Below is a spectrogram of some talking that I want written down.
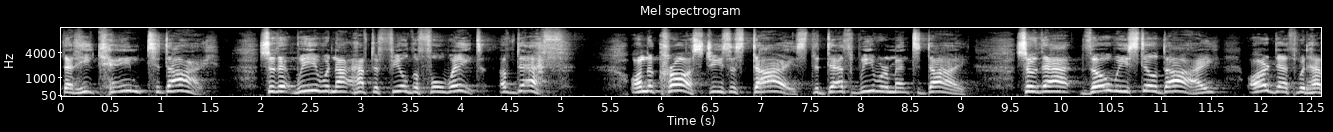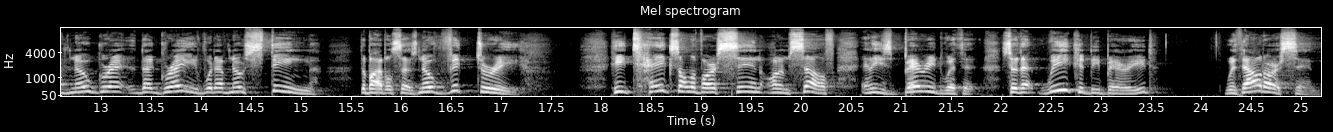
that he came to die, so that we would not have to feel the full weight of death. On the cross, Jesus dies, the death we were meant to die, so that though we still die, our death would have no gra- the grave would have no sting the Bible says, no victory. He takes all of our sin on himself and he's buried with it so that we could be buried without our sin,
